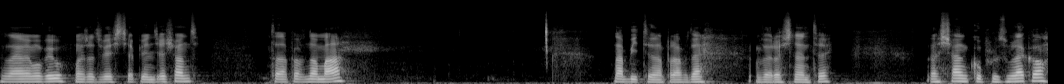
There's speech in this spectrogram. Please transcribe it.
znajomy mówił, może 250. To na pewno ma. Nabity naprawdę, wyrośnięty. Na sianku plus mleko.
